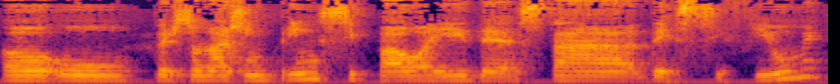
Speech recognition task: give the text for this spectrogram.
o, o personagem principal aí desta, desse filme.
